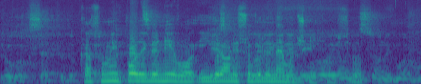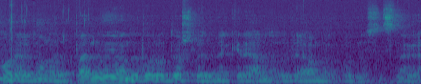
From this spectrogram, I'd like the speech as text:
drugog seta do Kad smo mi podigli nivo igre, oni su bili nemoćni. Nivo, I onda su oni morali malo da padnu i onda do, došlo je do neke realno, realno odnose snaga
